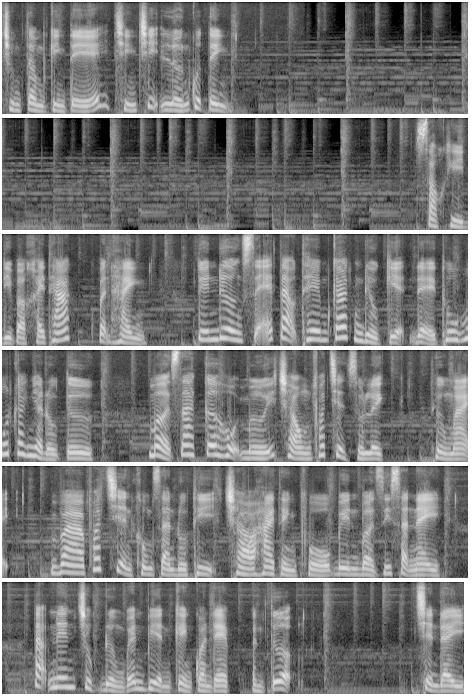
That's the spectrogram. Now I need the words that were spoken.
trung tâm kinh tế, chính trị lớn của tỉnh. Sau khi đi vào khai thác, vận hành, tuyến đường sẽ tạo thêm các điều kiện để thu hút các nhà đầu tư, mở ra cơ hội mới trong phát triển du lịch, thương mại và phát triển không gian đô thị cho hai thành phố bên bờ di sản này, tạo nên trục đường ven biển cảnh quan đẹp, ấn tượng. Trên đây,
